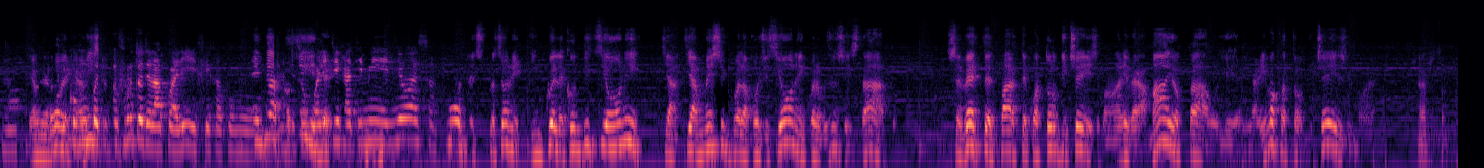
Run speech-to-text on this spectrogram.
No. È un errore. Comunque tutto frutto della qualifica. Comunque. Esatto, si sì, sono qualificati meglio. Adesso... Molte situazioni in quelle condizioni ti ha, ti ha, messo in quella posizione, in quella posizione sei stato. Se Vettel parte quattordicesimo, non arriverà mai ottavo ieri, arriva quattordicesimo. Eh. Certo.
